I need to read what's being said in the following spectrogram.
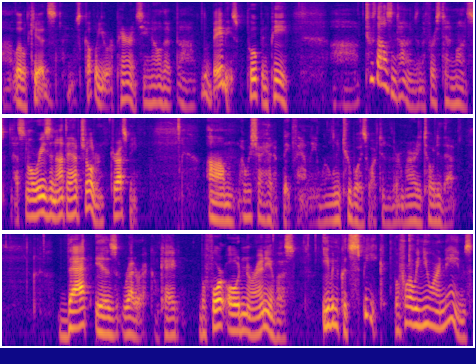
uh, little kids, a couple of you are parents, you know that uh, babies poop and pee uh, 2,000 times in the first 10 months. That's no reason not to have children, trust me. Um, I wish I had a big family and only two boys walked into the room. I already told you that. That is rhetoric, okay? Before Odin or any of us even could speak, before we knew our names,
